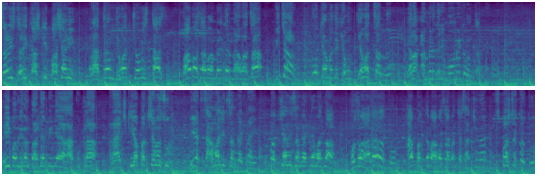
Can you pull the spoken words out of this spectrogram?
जळी स्थळी काष्टी पाशाणी रात्रंदिवस चोवीस तास बाबासाहेब आंबेडकर नावाचा विचार डोक्यामध्ये घेऊन तेव्हाच चाललं याला आंबेडकरी मोमेंट म्हणतात. रिपब्लिकन पार्टी ऑफ इंडिया हा कुठला राजकीय पक्ष नसून ही एक सामाजिक संघटना आहे. पक्ष आणि संघटनेमधला हो जो आधार असतो हा फक्त बाबासाहेबांच्या साक्षीनं स्पष्ट करतो.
